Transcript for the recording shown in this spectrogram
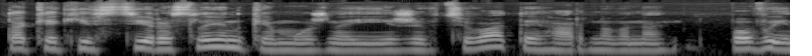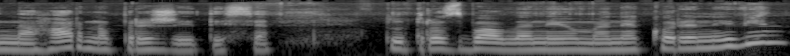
так як і всі рослинки, можна її живцювати, гарно вона повинна гарно прижитися. Тут розбавлений у мене кореневін.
